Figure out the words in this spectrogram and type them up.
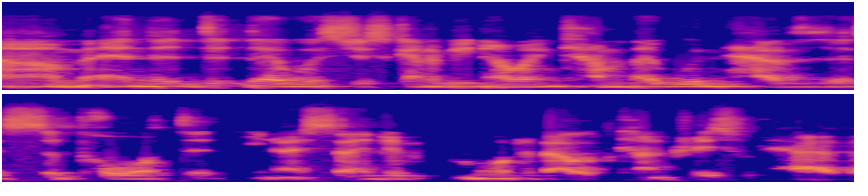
Um, and that there was just going to be no income. They wouldn't have the support that you know, say, more developed countries would have.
